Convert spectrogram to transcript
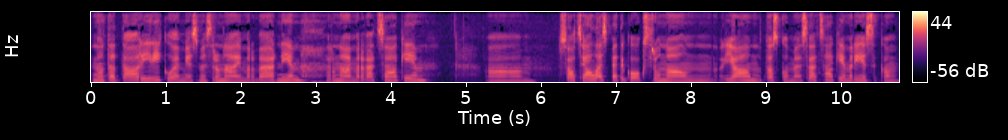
Nu, tad tā arī rīkojamies. Mēs runājam ar bērniem, runājam ar vecākiem. Um, sociālais pedagogs runā, un jā, nu, tas, ko mēs vecākiem arī iesakām,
